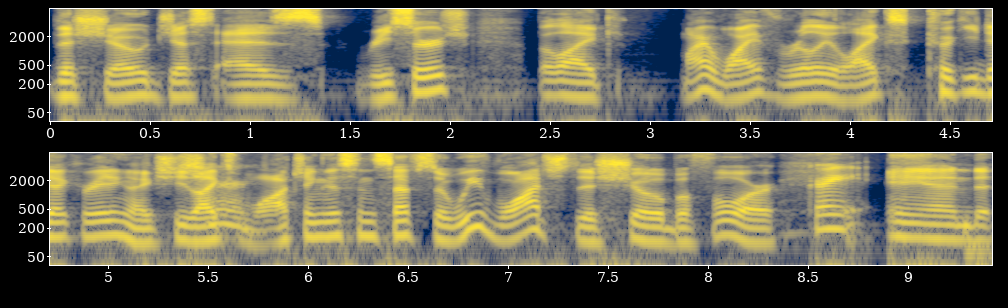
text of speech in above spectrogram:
the show just as research, but like my wife really likes cookie decorating. Like she likes watching this and stuff. So we've watched this show before. Great. And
